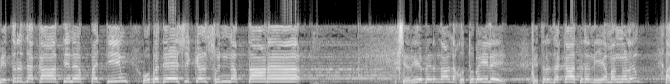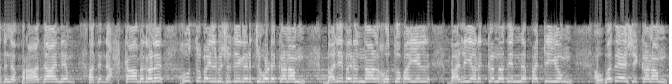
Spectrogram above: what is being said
പിതൃസക്കാത്തിനെ പറ്റിയും ഉപദേശിക്കൽ സുന്നത്താണ്. ചെറിയ പെരുന്നാളിന്റെ ഹുത്തുബയിലെ പിതൃസക്കാത്തിന്റെ നിയമങ്ങൾ അതിന്റെ പ്രാധാന്യം അതിന്റെ അഹ്കാമുകൾ ഹുത്തുബയിൽ വിശദീകരിച്ചു കൊടുക്കണം. ബലി പെരുന്നാൾ ഹുത്തുബയിൽ ബലിയെറുക്കുന്നതിനെ പറ്റിയും ഉപദേശിക്കണം.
